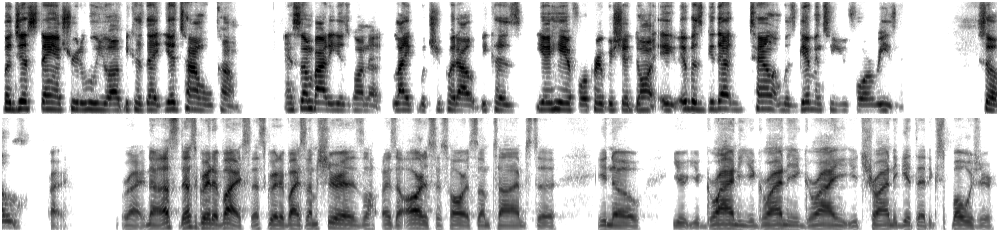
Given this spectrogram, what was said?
but just staying true to who you are because that your time will come and somebody is to like what you put out because you're here for a purpose. You're doing it, it was that talent was given to you for a reason. So right, right. No, that's that's great advice. That's great advice. I'm sure as a, as an artist, it's hard sometimes to, you know, you're you're grinding, you're grinding, you're grinding, you're trying to get that exposure,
